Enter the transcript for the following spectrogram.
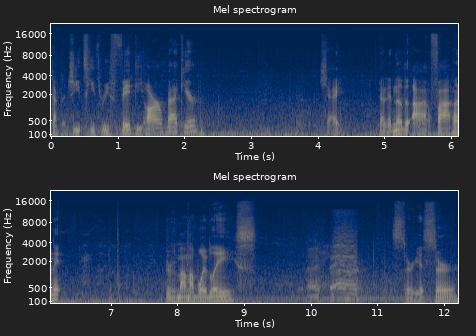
got the GT350R back here. Okay. Got another uh, 500. Driven by my boy Blaze. Yes, sir. Yes, sir. Yes, sir.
